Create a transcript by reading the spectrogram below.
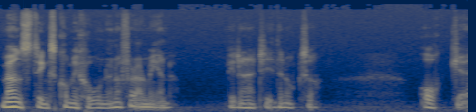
mönstringskommissionerna för armén vid den här tiden också. Och eh,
